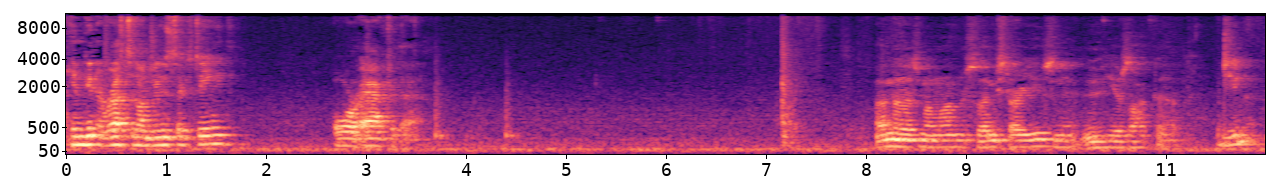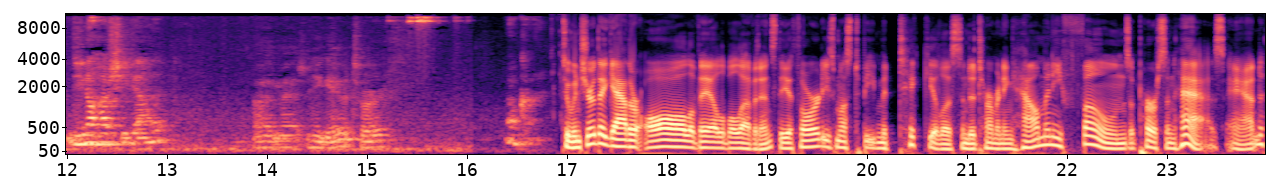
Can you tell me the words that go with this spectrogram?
him getting arrested on June 16th or after that? I know it was my mom just let me start using it, and he was locked up. Do you do you know how she got it? I imagine he gave it to her. Okay. To ensure they gather all available evidence, the authorities must be meticulous in determining how many phones a person has and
